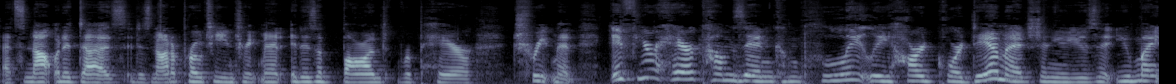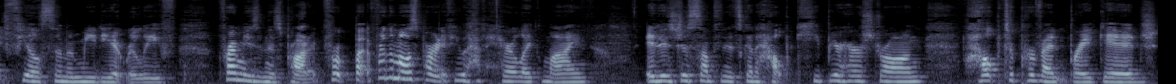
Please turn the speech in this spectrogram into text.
That's not what it does. It is not a protein treatment. It is a bond repair treatment. If your hair comes in completely hardcore damaged and you use it, you might feel some immediate relief from using this product. For, but for the most part, if you have hair like mine, it is just something that's going to help keep your hair strong, help to prevent breakage,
